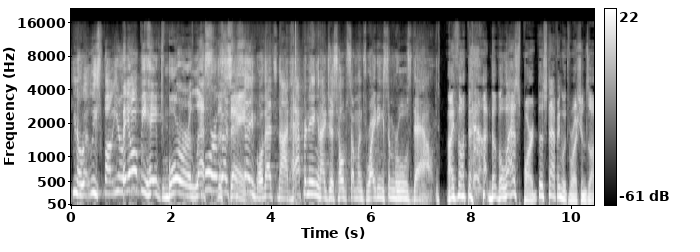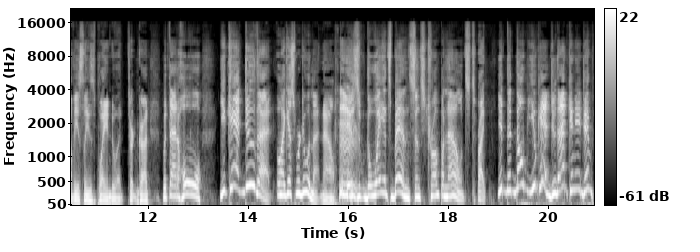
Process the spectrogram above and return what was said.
you know, at least follow, you know. They all behaved more or less more or the less same. the same. Well, that's not happening, and I just hope someone's writing some rules down. I thought that the, the last part, the staffing with Russians, obviously is playing to a certain crowd, but that whole you can't do that. Well, I guess we're doing that now. is the way it's been since Trump announced. Right. You, th- no, you can't do that, can you, Tim?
